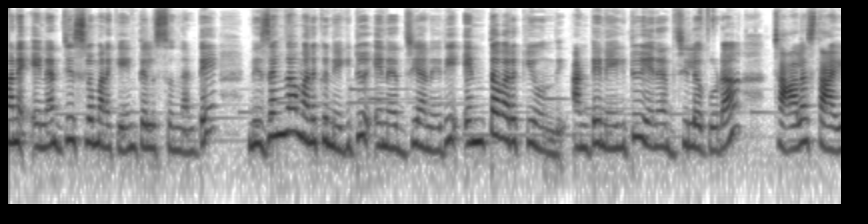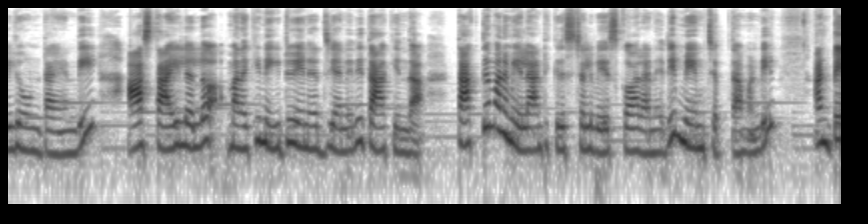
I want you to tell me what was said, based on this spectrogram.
మన ఎనర్జీస్లో మనకి ఏం తెలుస్తుందంటే నిజంగా మనకు నెగిటివ్ ఎనర్జీ అనేది ఎంతవరకు ఉంది. అంటే నెగిటివ్ ఎనర్జీలో కూడా చాలా స్థాయిలు ఉంటాయండి. ఆ స్థాయిలలో మనకి నెగిటివ్ ఎనర్జీ అనేది తాకిందా? తాకితే మనం ఎలాంటి క్రిస్టల్ వేసుకోవాలనేది మేము చెప్తామండి. అంటే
